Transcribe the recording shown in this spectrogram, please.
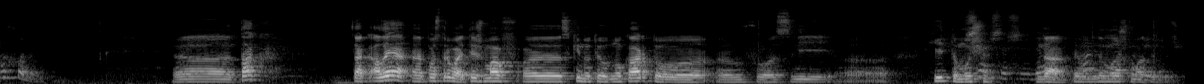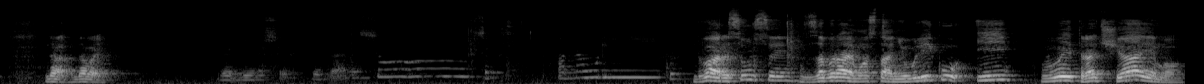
ми ходимо. Е, так. Так, але е, постривай, ти ж мав е, скинути одну карту е, в свій е, хід, тому все, що. все, все, Да, дай- ти можна не я можеш мати подивлюсь? ключ. Да, давай. За дві ресурси. За два ресурси. Одна уліку. Два ресурси, забираємо останню уліку і витрачаємо.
